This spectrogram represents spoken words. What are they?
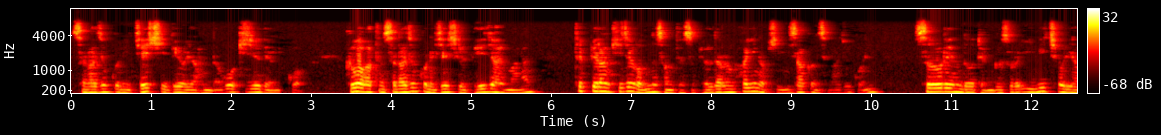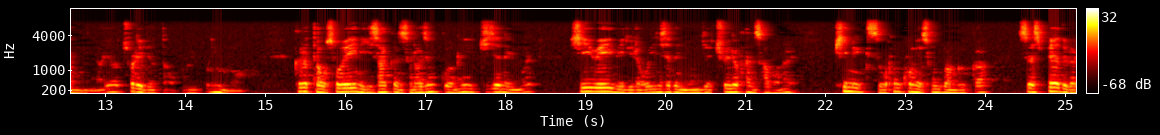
선화증권이 제시되어야 한다고 기재되어 있고 그와 같은 선화증권의 제시를 배제할 만한 특별한 기재가 없는 상태에서 별다른 확인 없이 이 사건 선화증권이 서렌더 된 것으로 이미 처리함으로 인하여 초래되었다고 보일 뿐이므로 그렇다고 소외인이 이 사건 선화증권의 기재 내용을 sea waybill이라고 인쇄된 용지에 출력한 사본을 피닉스 홍콩에 송부한 것과 세스페드가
